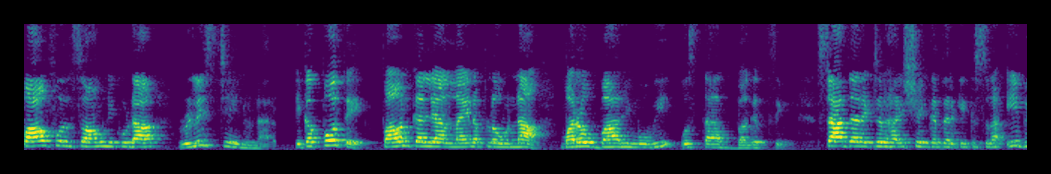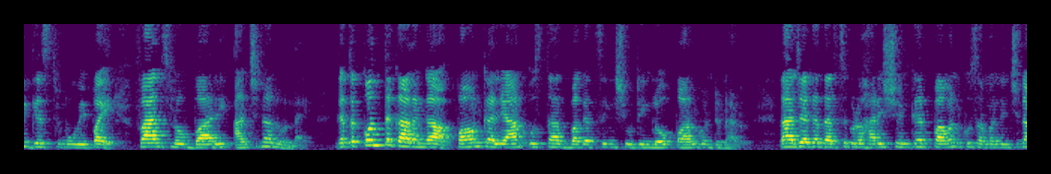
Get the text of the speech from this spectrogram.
పవర్ఫుల్ సాంగ్ని కూడా రిలీజ్ చేయనున్నారు. ఇకపోతే పవన్ కళ్యాణ్ లైనప్లో ఉన్న మరో భారీ movie Ustaad Bhagat Singh. Star director Harish Shankar తెరకెక్కిస్తున్న ఈ బిగ్గెస్ట్ మూవీపై ఫ్యాన్స్లో భారీ అంచనాలు ఉన్నాయి. గత కొంతకాలంగా పవన్ కళ్యాణ్ ఉస్తాద్ భగత్ సింగ్ షూటింగ్లో పాల్గొంటున్నాడు. తాజాగా దర్శకుడు హరిశంకర్ పవన్కు సంబంధించిన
